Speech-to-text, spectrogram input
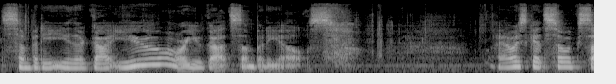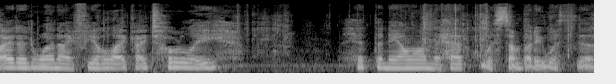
somebody either got you or you got somebody else. I always get so excited when I feel like I totally hit the nail on the head with somebody with the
